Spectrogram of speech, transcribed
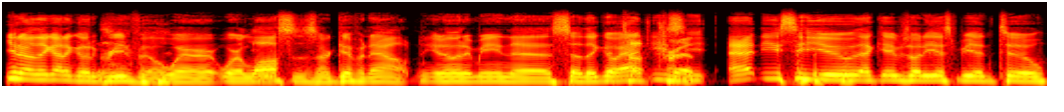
you know they got to go to Greenville where where losses are given out. You know what I mean? Uh, so they go at EC, at ECU. that game's on ESPN two.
